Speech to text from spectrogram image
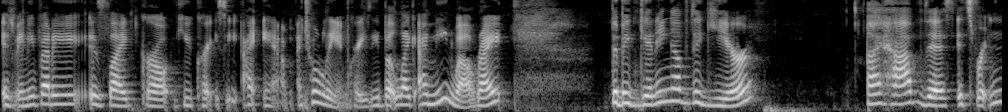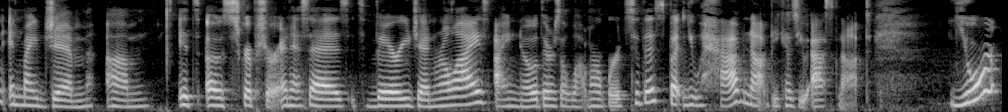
If anybody is like, girl, you crazy, I am. I totally am crazy, but like, I mean well, right? The beginning of the year, I have this, it's written in my gym. Um, it's a scripture and it says it's very generalized. I know there's a lot more words to this, but you have not because you ask not. You're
